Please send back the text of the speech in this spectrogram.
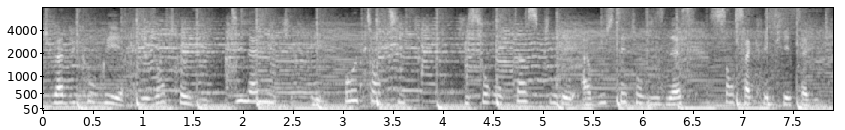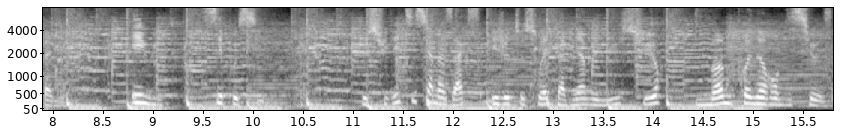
Tu vas découvrir des entrevues dynamiques et authentiques qui sauront t'inspirer à booster ton business sans sacrifier ta vie de famille. Et oui, c'est possible. Je suis Laetitia Mazax et je te souhaite la bienvenue sur Mompreneur Ambitieuse.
